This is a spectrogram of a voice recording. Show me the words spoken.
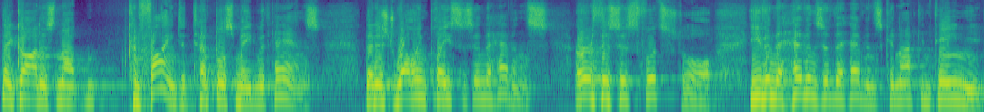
that God is not confined to temples made with hands, that his dwelling place is in the heavens. Earth is his footstool. Even the heavens of the heavens cannot contain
